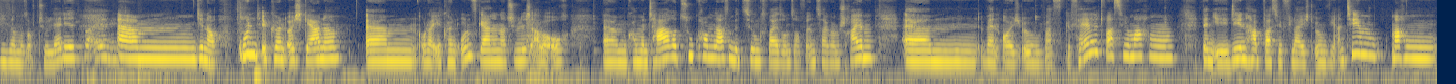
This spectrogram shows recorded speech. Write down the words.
Lisa muss auf Toilette. Ähm, genau. Und ihr könnt euch gerne, ähm, oder ihr könnt uns gerne natürlich aber auch ähm, Kommentare zukommen lassen, beziehungsweise uns auf Instagram schreiben, ähm, wenn euch irgendwas gefällt, was wir machen, wenn ihr Ideen habt, was wir vielleicht irgendwie an Themen machen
